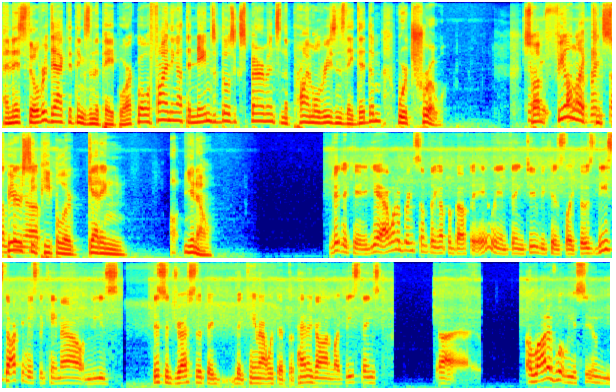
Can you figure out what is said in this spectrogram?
And there's still redacted things in the paperwork, but we're finding out the names of those experiments and the primal reasons they did them were true. So I'm feeling like conspiracy people are getting, uh, you know, vindicated. Yeah, I want to bring something up about the alien thing too, because like those these documents that came out and these this address that they they came out with at the Pentagon, like these things, uh, a lot of what we assume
